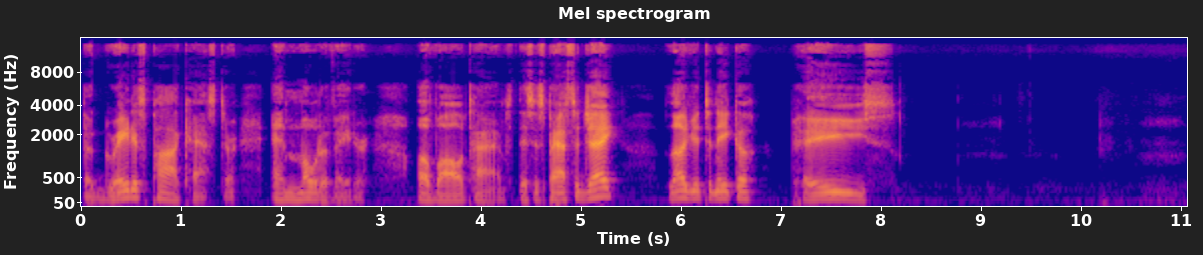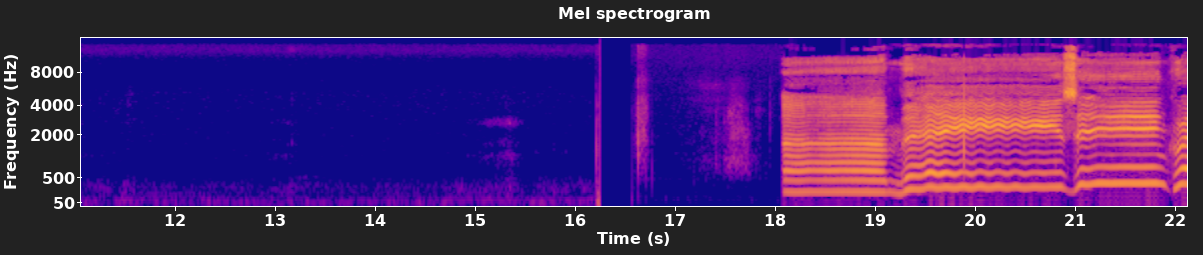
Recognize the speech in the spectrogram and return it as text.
the greatest podcaster and motivator of all times. This is Pastor Jay. Love you, Tanika. Peace. Amazing grace,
